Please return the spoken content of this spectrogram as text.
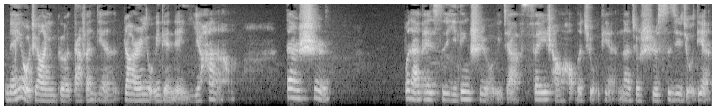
没有这样一个大饭店，让人有一点点遗憾哈，但是。布达佩斯一定是有一家非常好的酒店，那就是四季酒店。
